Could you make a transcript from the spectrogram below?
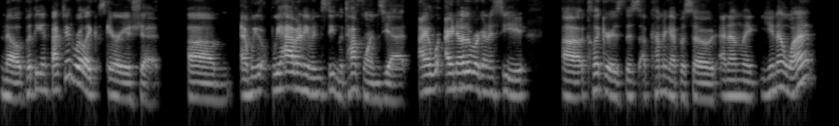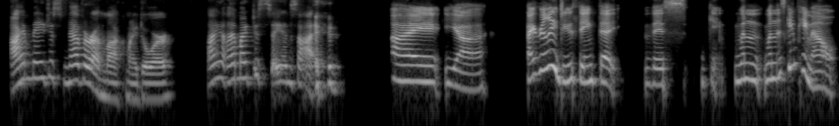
No, but the infected were like scary as shit. Um, and we we haven't even seen the tough ones yet. I I know that we're gonna see uh clickers this upcoming episode, and I'm like, you know what? I may just never unlock my door. I I might just stay inside. I yeah. I really do think that this game when when this game came out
